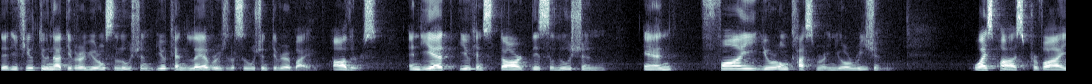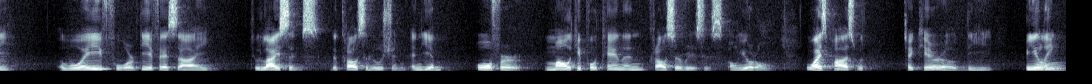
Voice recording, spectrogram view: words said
that if you do not develop your own solution, you can leverage the solution developed by others. and yet you can start this solution and find your own customer in your region. WISE-PaaS provide a way for DFSI to license the cloud solution and yet offer multiple tenant cloud services on your own. WISE-PaaS would take care of the billing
